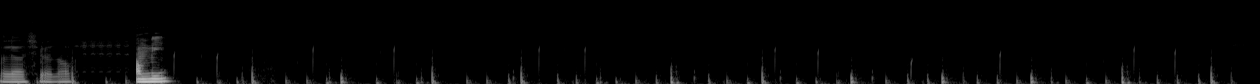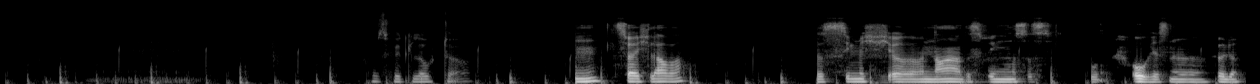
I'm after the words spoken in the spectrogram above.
Ja, ich höre ihn auch. Zombie. Es wird lauter. Mhm. Das höre ich Lava. Das ist ziemlich äh, nah, deswegen muss es. Oh, hier ist eine Hülle.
